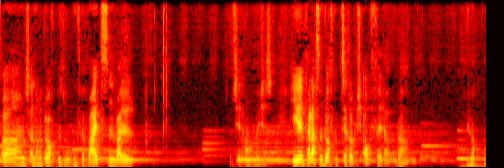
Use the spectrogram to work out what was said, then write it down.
äh, das andere Dorf besuchen für Weizen, weil. Ist hier auch welches? Hier im verlassenen Dorf gibt es ja, glaube ich, auch Felder, oder? Ich mal gucken.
